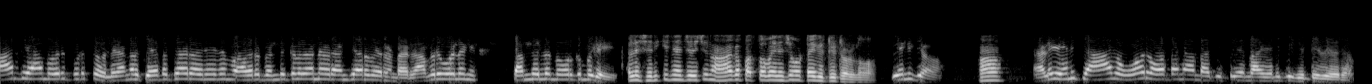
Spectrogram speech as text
ആദ്യം ആകുമ്പോൾ ഒരു പിടുത്തമില്ല. ഞങ്ങൾ ചേട്ടക്കാരും അനിയനും അവരുടെ ബന്ധുക്കൾ തന്നെ ഒരു അഞ്ചാറ് പേരുണ്ടായിരുന്നു. അവർ പോലും തന്നില്ലെന്ന് ഓർക്കുമ്പോഴേ. അല്ല ശരിക്കും ഞാൻ ചോദിച്ചത് ആകെ പത്തോ പതിനഞ്ചോ വോട്ടേ കിട്ടിയിട്ടുള്ളോ? എനിക്കോ? ആ. അളി എനിക്ക് ആകെ ഓരോ ഓട്ടം കണ്ടാ കിട്ടിയെന്നാ എനിക്ക് കിട്ടിയ വിവരം.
